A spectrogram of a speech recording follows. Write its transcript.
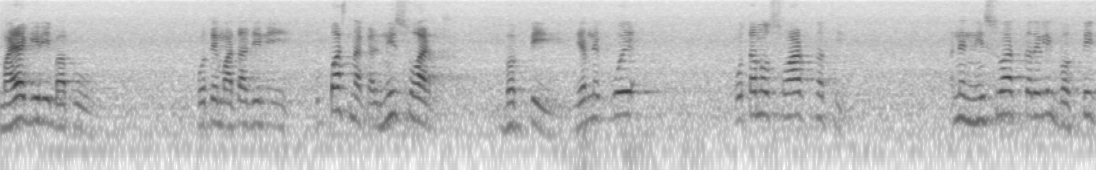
માયાગીરી બાપુ પોતે માતાજીની ઉપાસના કરે, નિસ્વાર્થ ભક્તિ, જેમને કોઈ પોતાનો સ્વાર્થ નથી. અને નિસ્વાર્થ કરેલી ભક્તિ જ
